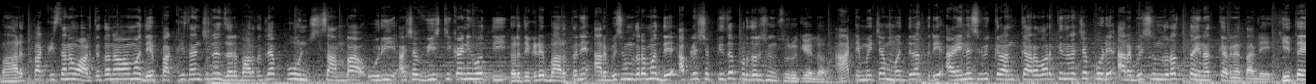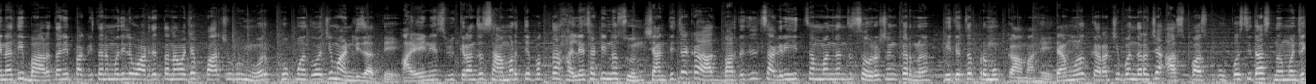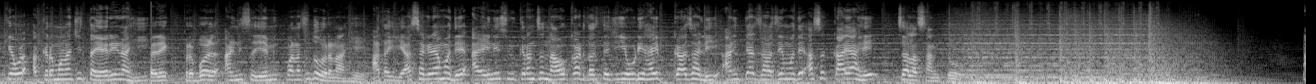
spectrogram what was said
भारत पाकिस्तान वाढत्या तणावामध्ये पाकिस्तानची नजर भारतातल्या पूंछ सांबा उरी अशा वीस ठिकाणी होती. तर तिकडे भारताने अरबी समुद्रामध्ये आपल्या शक्तीचं प्रदर्शन सुरू केलं. आठ मेच्या मध्यरात्री I N S Vikrant Karwar केंद्राच्या पुढे अरबी समुद्रात तैनात करण्यात आले. ही तैनाती भारत आणि पाकिस्तानमधील वाढत्या तणावाच्या पार्श्वभूमीवर खूप महत्वाची मानली जाते. आय एन एस विक्रांतचं सामर्थ्य फक्त हल्ल्यासाठी नसून शांतीच्या काळात भारतातील सागरी हित संबंधांचं संरक्षण करणं हे त्याचं प्रमुख काम आहे. त्यामुळे कराची बंदराच्या आसपास उपस्थित असणं म्हणजे केवळ आक्रमणाची तयारी नाही तर एक प्रबळ आणि संयमितपणाचं धोरण आहे. आता या सगळ्यामध्ये आय एन एस विक्रांतचं नाव काढताच त्याची एवढी हाईप का झाली आणि त्या जहाजेमध्ये असं काय आहे? चला सांगतो.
